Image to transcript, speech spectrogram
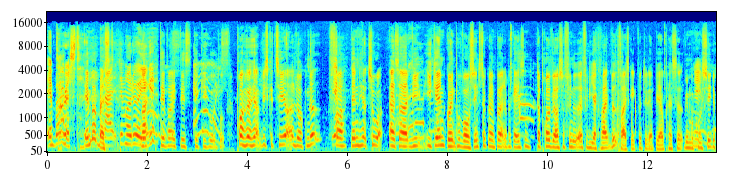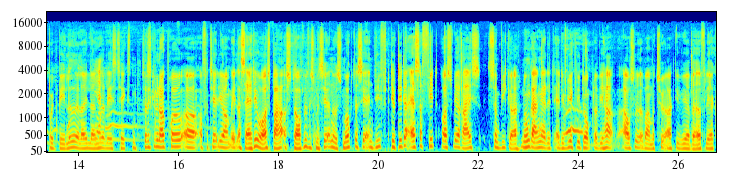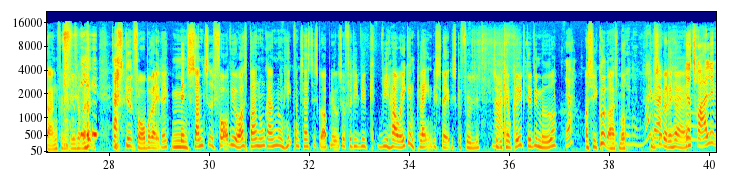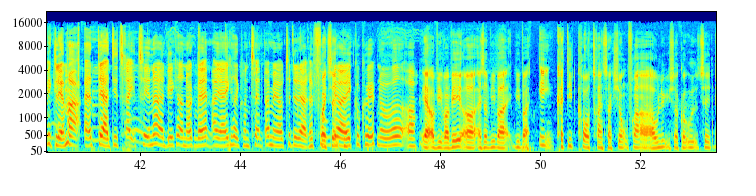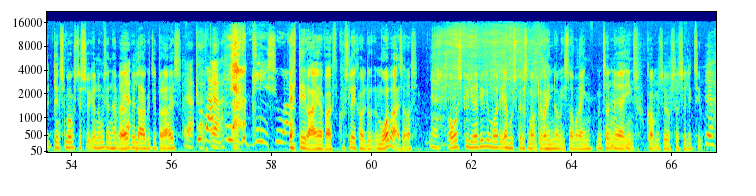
Everest. Everest. Nej, det må du Nej, ikke. det var ikke det, det gik ud på. Prøv at høre her, vi skal til at lukke ned for Ja. den her tur. Altså, vi igen gå ind på vores Instagram, Børn i Bagagen. Der prøver vi også at finde ud af, fordi jeg kan faktisk, ved faktisk ikke, hvad det der bjergpas hed. Vi må Nej. kunne se det på et billede eller et eller andet Ja. og læse teksten. Så det skal vi nok prøve at, at fortælle jer om. Ellers er det jo også bare at stoppe, hvis man ser noget smukt og ser en lift. Det er jo det, der er så fedt også ved at rejse, som vi gør. Nogle gange er det, er det virkelig dumt, og vi har afsløret, hvor amatøragtige vi har været flere gange, fordi vi ikke har været en skid forberedt. Ikke? Men samtidig får vi jo også bare nogle gange nogle helt fantastiske oplevelser, fordi vi, vi har jo ikke en plan, vi slavisk skal følge. Så Nej. vi kan jo gribe det, vi møder, Ja. Og sige, gud, hvor er smukt. Skal vi Ja. se, hvad det her er? Jeg tror aldrig, vi glemmer, at det er de tre tinder, at vi ikke havde nok vand, og jeg ikke havde kontanter med op til det der refugie, og ikke kunne købe noget. Og Ja, og vi var ved, og altså, vi var, vi var en kreditkorttransaktion fra at aflyse og gå ud til den smukkeste sø, jeg nogensinde har været Ja. ja. ved Lago de Brais. ja, Du var ja, virkelig sur. Ja, det var jeg. Jeg var, kunne slet ikke holde ud. Mor var altså også. ja. Overskygget er virkelig mor. Det. Jeg husker det, som om det var hende, der var mest op at ringe. Men sådan er ens hukommelse jo så selektiv. Ja.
